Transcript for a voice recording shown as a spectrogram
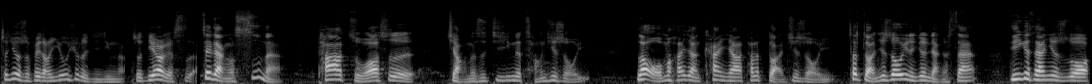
这就是非常优秀的基金了。这是第二个四，这两个四呢，它主要是讲的是基金的长期收益。那我们还想看一下它的短期收益。这短期收益呢，就是两个三。第一个三就是说，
